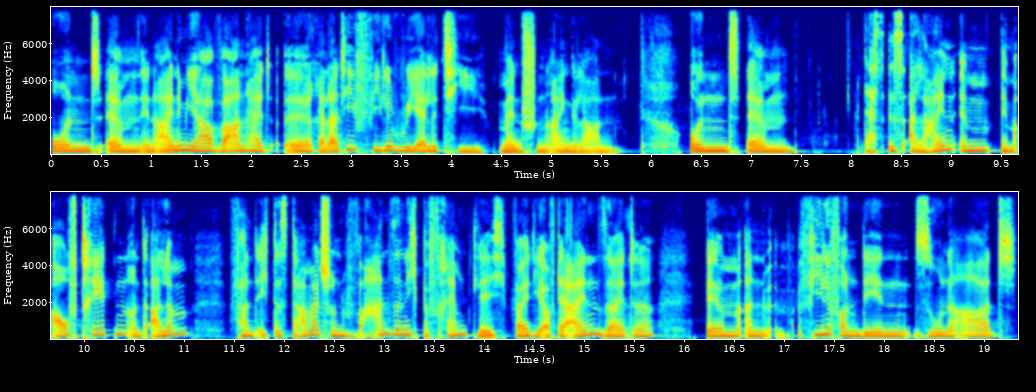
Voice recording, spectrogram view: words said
Und ähm, in einem Jahr waren halt äh, relativ viele Reality-Menschen eingeladen. Und ähm, das ist allein im, im Auftreten und allem, fand ich das damals schon wahnsinnig befremdlich, weil die auf der einen Seite ähm, an viele von denen so eine Art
